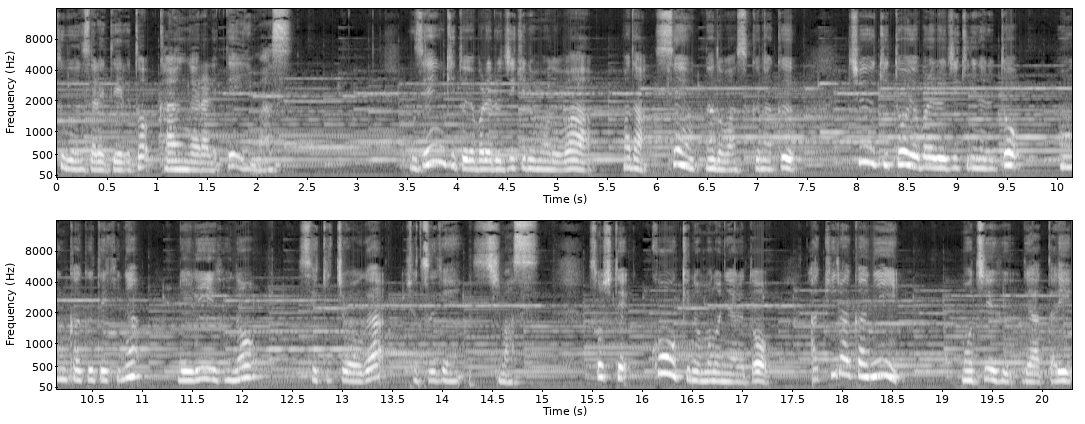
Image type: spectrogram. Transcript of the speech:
区分されていると考えられています前期と呼ばれる時期のものはまだ線などは少なく中期と呼ばれる時期になると本格的なレリーフの石彫が出現しますそして後期のものになると明らかにモチーフであったり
